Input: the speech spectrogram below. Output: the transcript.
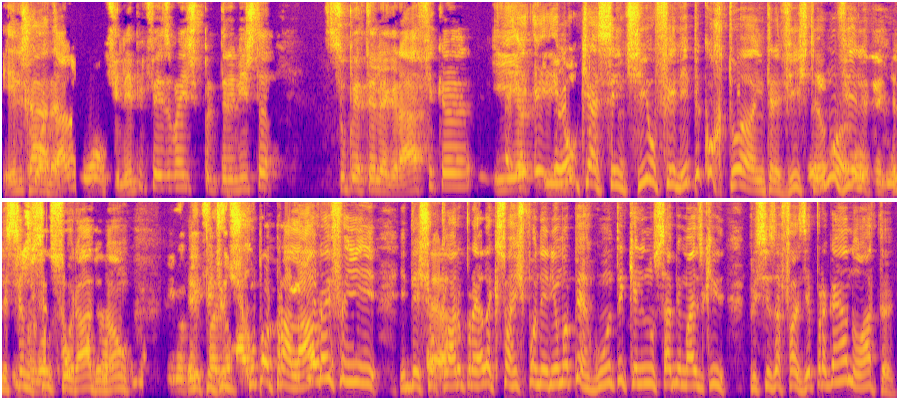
Eles Cara- cortaram, não. O Felipe fez uma entrevista super telegráfica e. É, e- Eu que senti, o Felipe cortou a entrevista. Eu não vi ele, ele sendo censurado, não. eu Ele pediu desculpa para Laura e, foi- e deixou É. claro para ela que só responderia uma pergunta e que ele não sabe mais o que precisa fazer para ganhar nota.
